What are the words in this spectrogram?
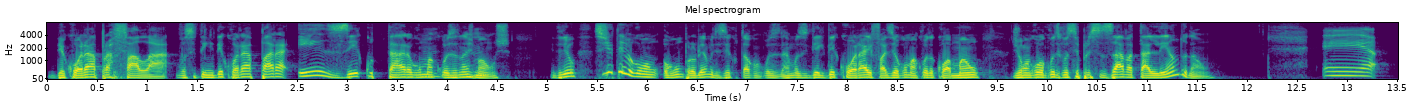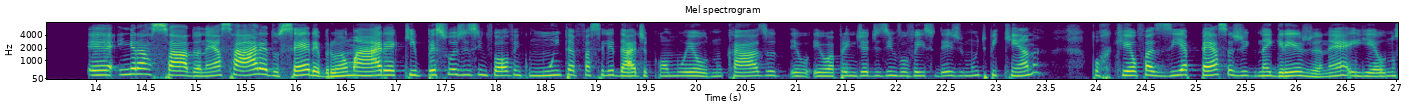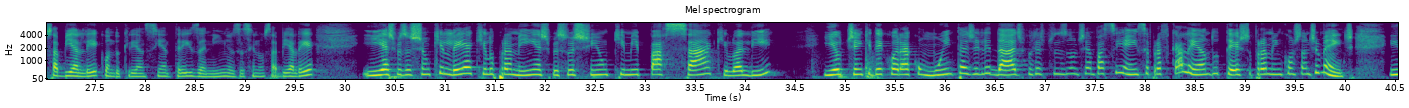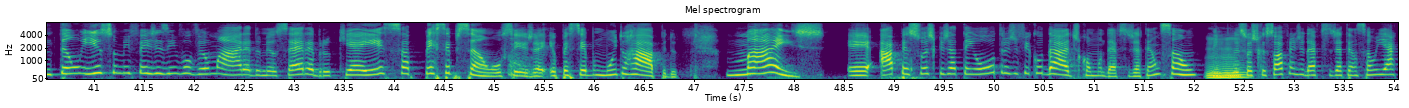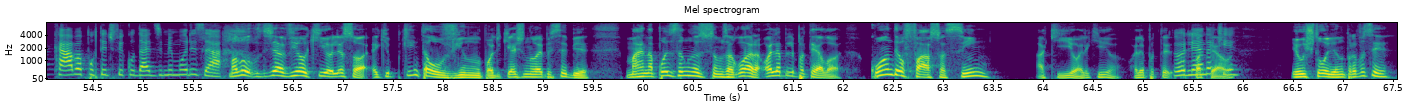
decorar para falar, você tem que decorar para executar alguma coisa nas mãos. Entendeu? Você já teve algum, algum problema de executar alguma coisa nas mãos, de decorar e fazer alguma coisa com a mão, de alguma coisa que você precisava estar tá lendo, não? É, é engraçado, né? Essa área do cérebro é uma área que pessoas desenvolvem com muita facilidade, como eu. No caso, eu, eu aprendi a desenvolver isso desde muito pequena, porque eu fazia peças de, na igreja, né? E eu não sabia ler quando criancinha, três aninhos, assim, não sabia ler. E as pessoas tinham que ler aquilo para mim, as pessoas tinham que me passar aquilo ali e eu tinha que decorar com muita agilidade, porque as pessoas não tinham paciência para ficar lendo o texto para mim constantemente. Então, isso me fez desenvolver uma área do meu cérebro que é essa percepção, ou seja, eu percebo muito rápido. Mas é, há pessoas que já têm outras dificuldades, como déficit de atenção. Tem uhum. pessoas que sofrem de déficit de atenção e acaba por ter dificuldades em memorizar. Malu, você já viu aqui, olha só, é que quem está ouvindo no podcast não vai perceber. Mas na posição que nós estamos agora, olha para a tela, ó. Quando eu faço assim, Aqui, olha aqui, ó. Olha pra, te, olhando pra tela. Aqui. Eu estou olhando para você.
